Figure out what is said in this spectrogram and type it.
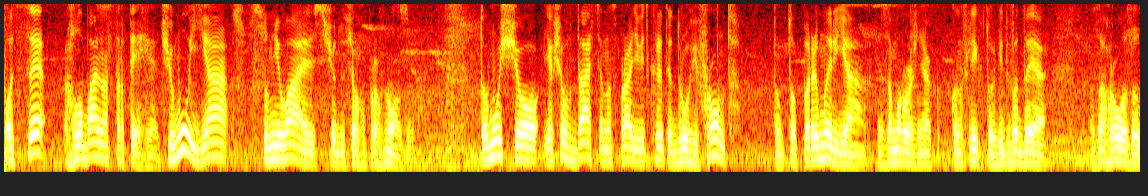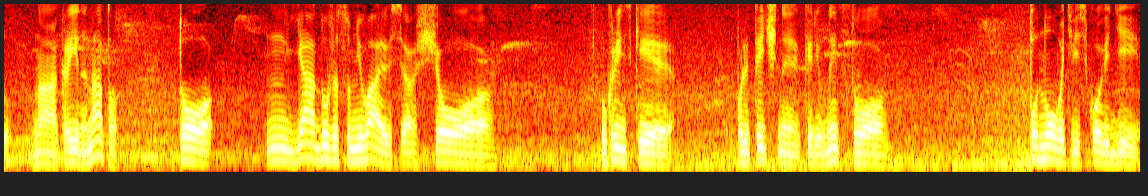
Ось це глобальна стратегія. Чому я сумніваюся щодо цього прогнозу? Тому що якщо вдасться насправді відкрити другий фронт, тобто перемир'я замороження конфлікту відведе загрозу на країни НАТО, то я дуже сумніваюся, що українське політичне керівництво поновить військові дії,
